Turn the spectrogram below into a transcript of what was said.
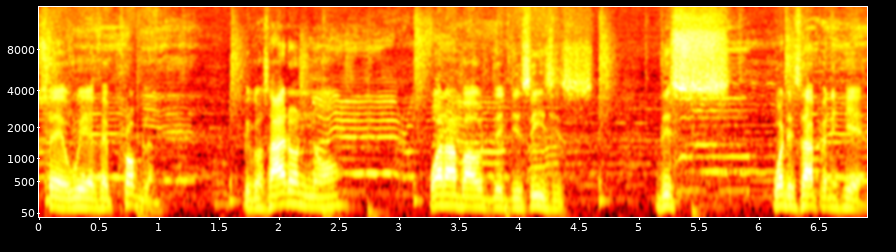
say we have a problem because I don't know. What about the diseases? This, what is happening here?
